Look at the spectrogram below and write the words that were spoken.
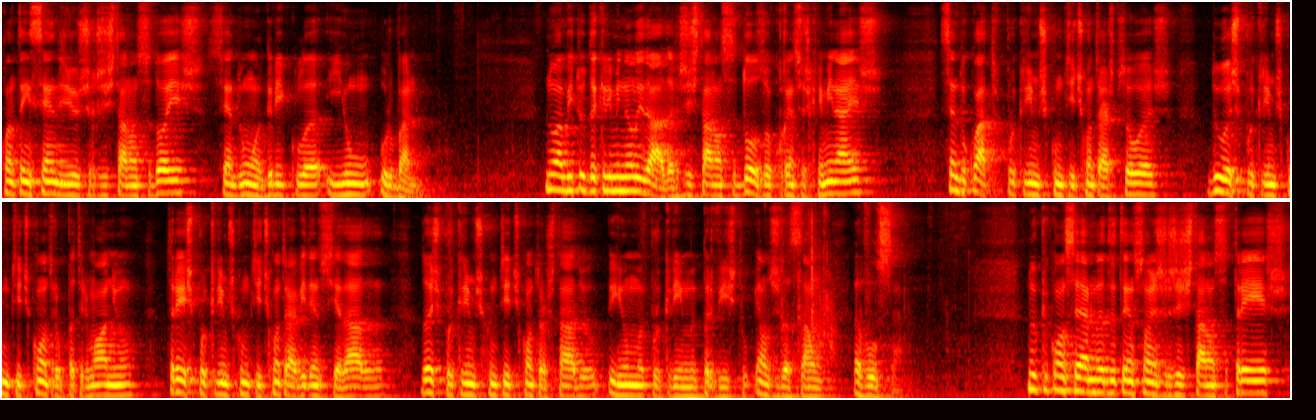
Quanto a incêndios, registaram-se dois, sendo um agrícola e um urbano. No âmbito da criminalidade, registaram-se 12 ocorrências criminais, sendo 4 por crimes cometidos contra as pessoas, 2 por crimes cometidos contra o património, 3 por crimes cometidos contra a vida em sociedade, 2 por crimes cometidos contra o Estado e 1 por crime previsto em legislação avulsa. No que concerne a detenções, registaram-se 3,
